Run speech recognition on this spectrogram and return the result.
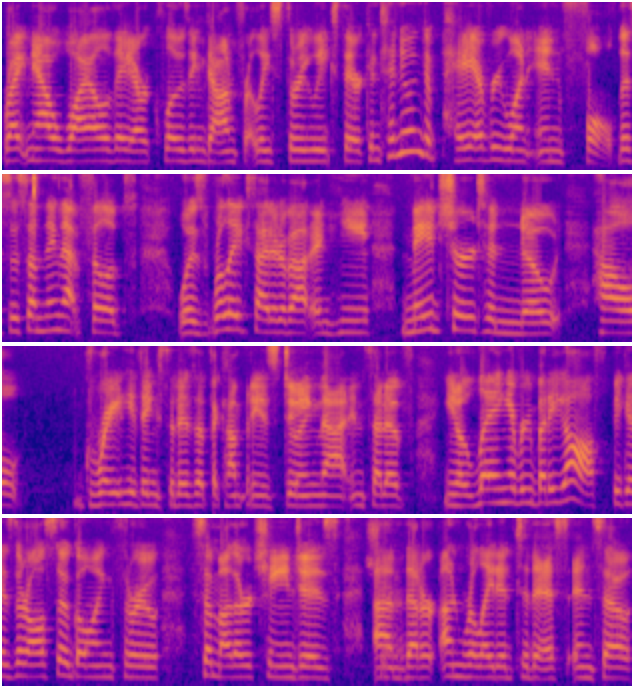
right now while they are closing down for at least three weeks. They're continuing to pay everyone in full. This is something that Phillips was really excited about, and he made sure to note how great he thinks it is that the company is doing that instead of you know laying everybody off because they're also going through some other changes um, that are unrelated to this. And so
